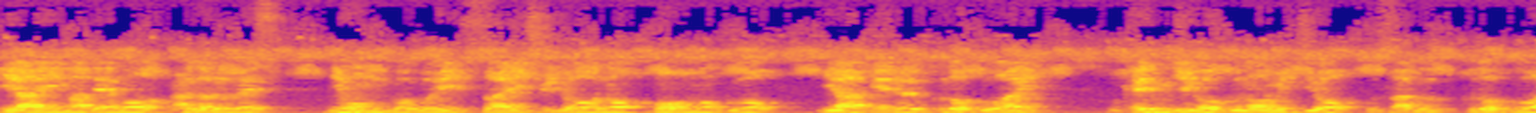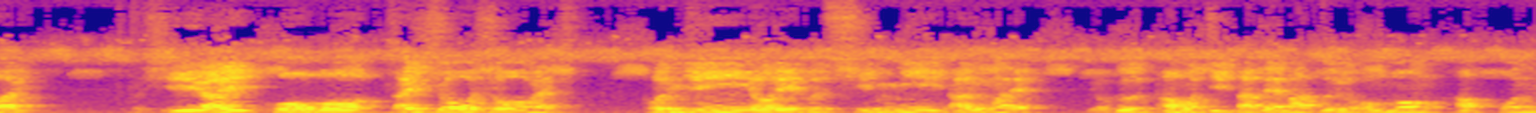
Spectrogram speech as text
未来までも流るべし、日本国一切主上の盲目を開ける功徳あり、無権地獄の道を塞ぐ功徳あり、死以来方々在所消滅、本人より仏心に至るまで、よく保ち立て祀る本門八本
